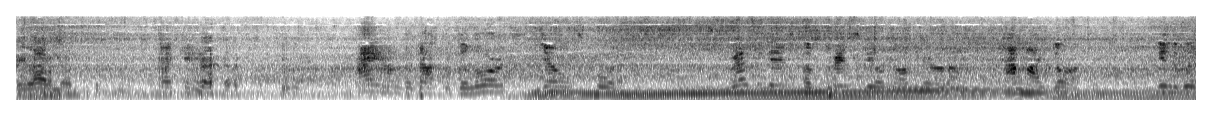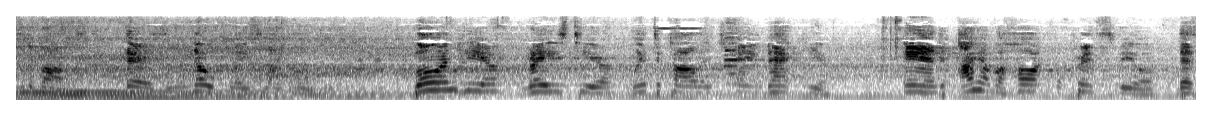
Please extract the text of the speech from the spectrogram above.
Ain't loud enough. Okay. I am the Dr. Dolores Jones Porter, resident of Princeville, North Carolina. I'm like Dorothy in The Wizard of Oz. There's no place like home. Born here, raised here, went to college, came back here. And I have a heart for Princeville that's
